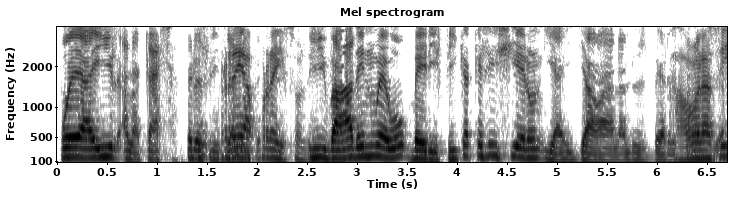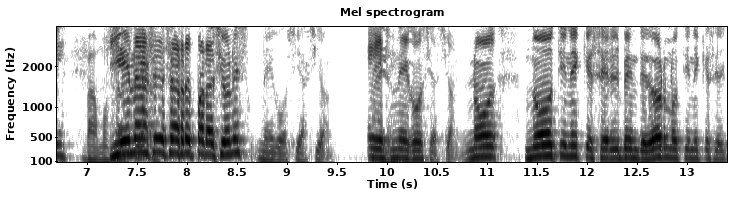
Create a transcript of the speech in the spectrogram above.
pueda ir a la casa, pero definitivamente. Reappraisal. Y va de nuevo, verifica que se hicieron y ahí ya va la luz verde. Ahora sí, vamos ¿Quién hace esas reparaciones? Negociación. Es negociación. No, no tiene que ser el vendedor, no tiene que ser,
